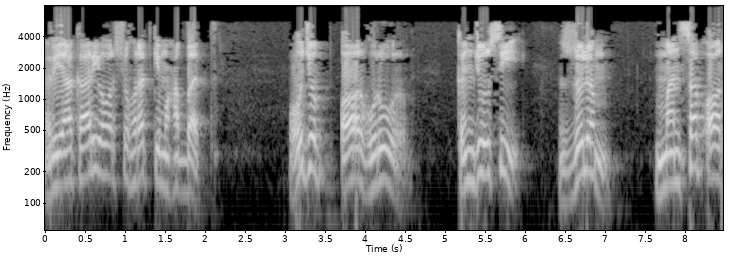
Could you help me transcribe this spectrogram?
ریاکاری اور شہرت کی محبت، عجب اور غرور، کنجوسی، ظلم، منصب اور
